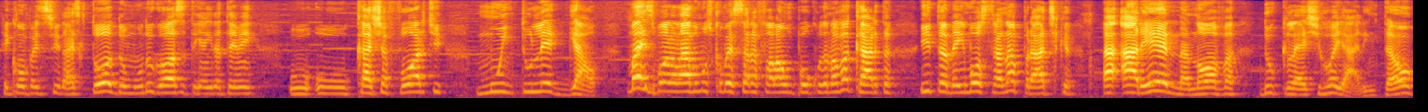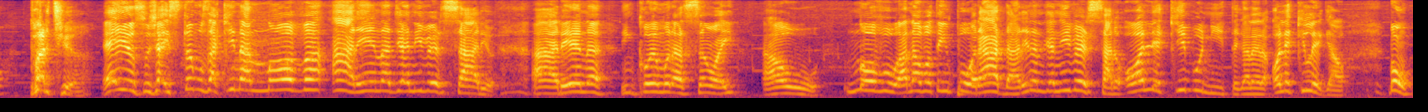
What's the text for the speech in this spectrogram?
recompensas finais que todo mundo gosta, tem ainda também o, o caixa forte, muito legal. Mas bora lá, vamos começar a falar um pouco da nova carta e também mostrar na prática a arena nova do Clash Royale. Então, partiu! É isso, já estamos aqui na nova arena de aniversário. A arena em comemoração aí ao novo, a nova temporada, arena de aniversário. Olha que bonita, galera, olha que legal. Bom,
